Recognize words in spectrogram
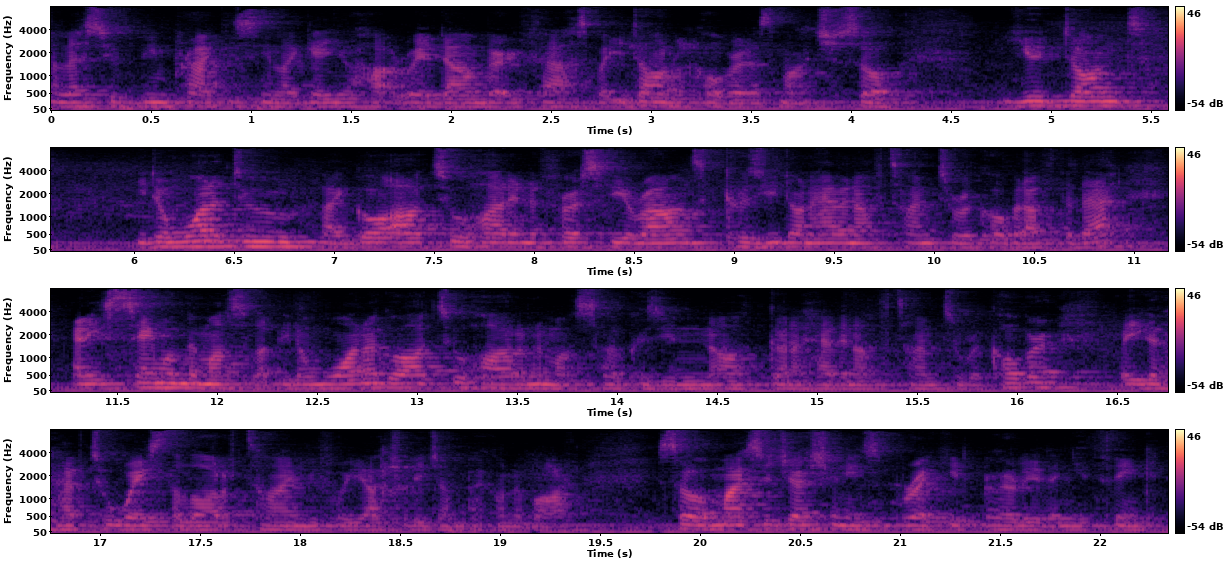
unless you've been practicing like get your heart rate down very fast, but you don't recover as much. So you don't you don't want to do like go out too hard in the first few rounds because you don't have enough time to recover after that. And it's same on the muscle up. You don't want to go out too hard on the muscle because you're not going to have enough time to recover, but you're to have to waste a lot of time before you actually jump back on the bar. So my suggestion is break it earlier than you think.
